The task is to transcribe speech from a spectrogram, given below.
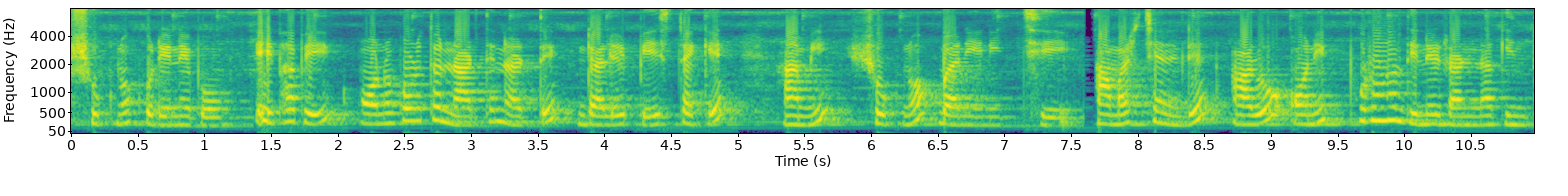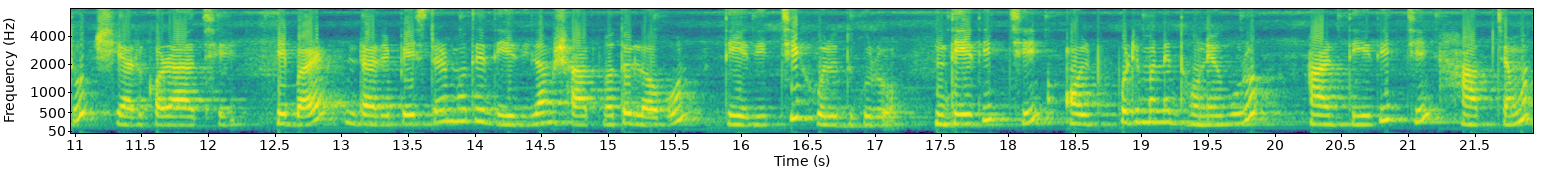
শুকনো করে নেব। এভাবেই অনবরত নাড়তে নাড়তে ডালের পেস্টটাকে আমি শুকনো বানিয়ে নিচ্ছি। আমার চ্যানেলে আরও অনেক পুরনো দিনের রান্না কিন্তু শেয়ার করা আছে। এবার ডালের পেস্টের মধ্যে দিয়ে দিলাম স্বাদ মতো লবণ, দিয়ে দিচ্ছি হলুদ গুঁড়ো। দিয়ে দিচ্ছি অল্প পরিমাণে ধনে গুঁড়ো আর দিয়ে দিচ্ছি হাফ চামচ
